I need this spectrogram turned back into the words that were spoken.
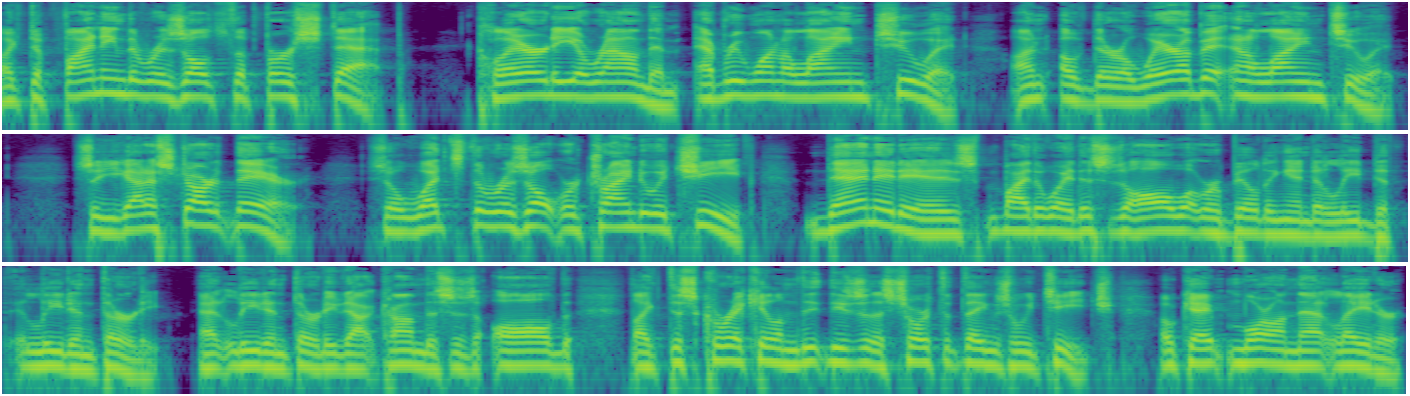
Like defining the results, the first step, clarity around them, everyone aligned to it. oh, they're aware of it and aligned to it. So you got to start there. So what's the result we're trying to achieve? Then it is, by the way, this is all what we're building into lead to, lead in 30 at leadin30.com. This is all the, like this curriculum. Th- these are the sorts of things we teach. Okay. More on that later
